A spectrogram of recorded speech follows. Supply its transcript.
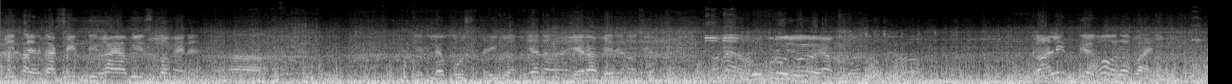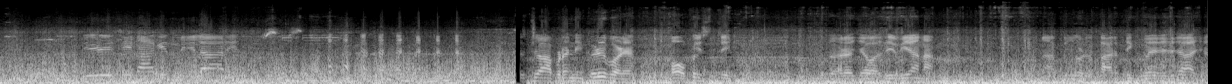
पिक्चर का सीन दिखाया अभी इसको मैंने खुश थी गया ना हेरा फेरी ना सीन અમે રૂબરૂ જોયો એમ. રૂબરૂ ગાલી જ દે હો ઓલો ભાઈ. પીળીથી નાગીન નીલારી જો આપણે નીકળી પડ્યા ઓફિસથી. ઘરે જવા દિવ્યાના. આપણી જોડે કાર્તિકભાઈ રહ્યા છે.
